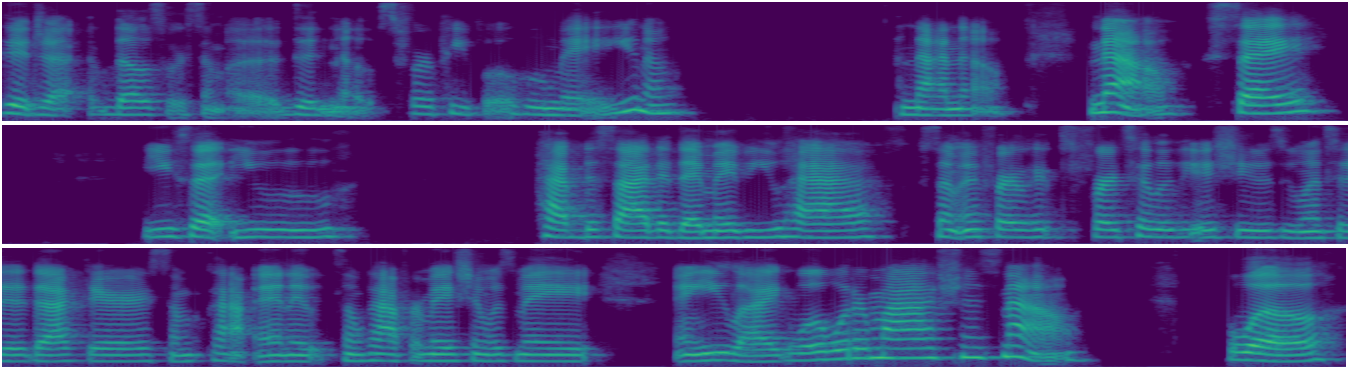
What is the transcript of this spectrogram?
Good job. Those were some uh, good notes for people who may, you know, not know. Now, say you said you have decided that maybe you have some infertility issues, you went to the doctor, some and it, some confirmation was made, and you like, well, what are my options now? Well,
